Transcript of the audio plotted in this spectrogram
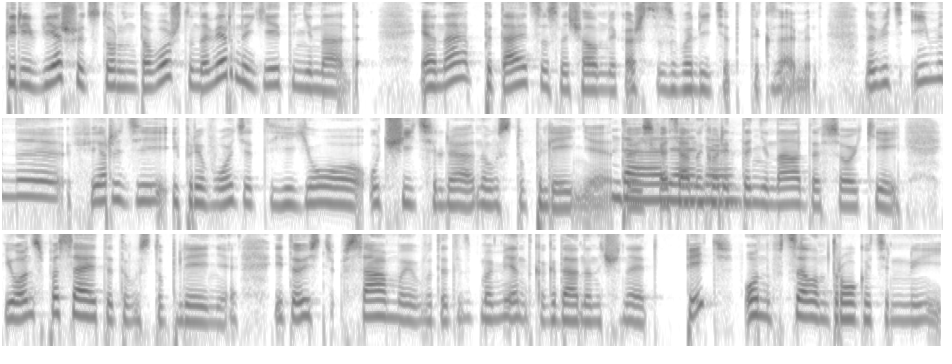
перевешивает в сторону того, что, наверное, ей это не надо. И она пытается сначала, мне кажется, завалить этот экзамен. Но ведь именно Ферди и приводит ее учителя на выступление. то Да, есть, хотя да, она да. говорит, да не надо, все окей. И он спасает это выступление. И то есть в самый вот этот момент, когда она начинает петь, он в целом трогательный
